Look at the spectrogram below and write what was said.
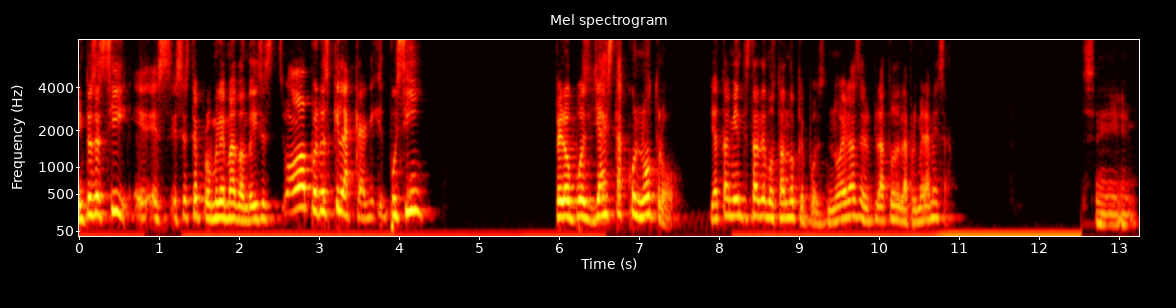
Entonces, sí, e, es, este problema donde dices, oh, pero es que la cagué. Pues sí. Pero pues ya está con otro. Ya también te está demostrando que pues no eras el plato de la primera mesa. Sí,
